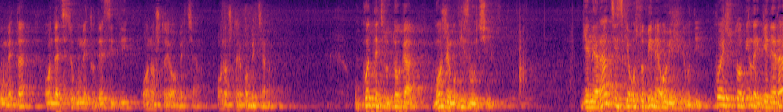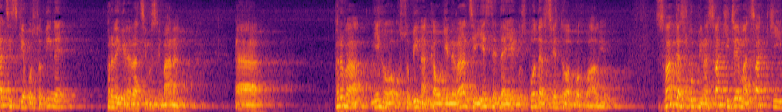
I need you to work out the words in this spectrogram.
umeta, onda će se umetu desiti ono što je obećano. Ono što je obećano. U kontekstu toga možemo izvući generacijske osobine ovih ljudi. Koje su to bile generacijske osobine prve generacije muslimana? E, prva njihova osobina kao generacija jeste da je gospodar svjetova pohvalio. Svaka skupina, svaki džemat, svaki,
